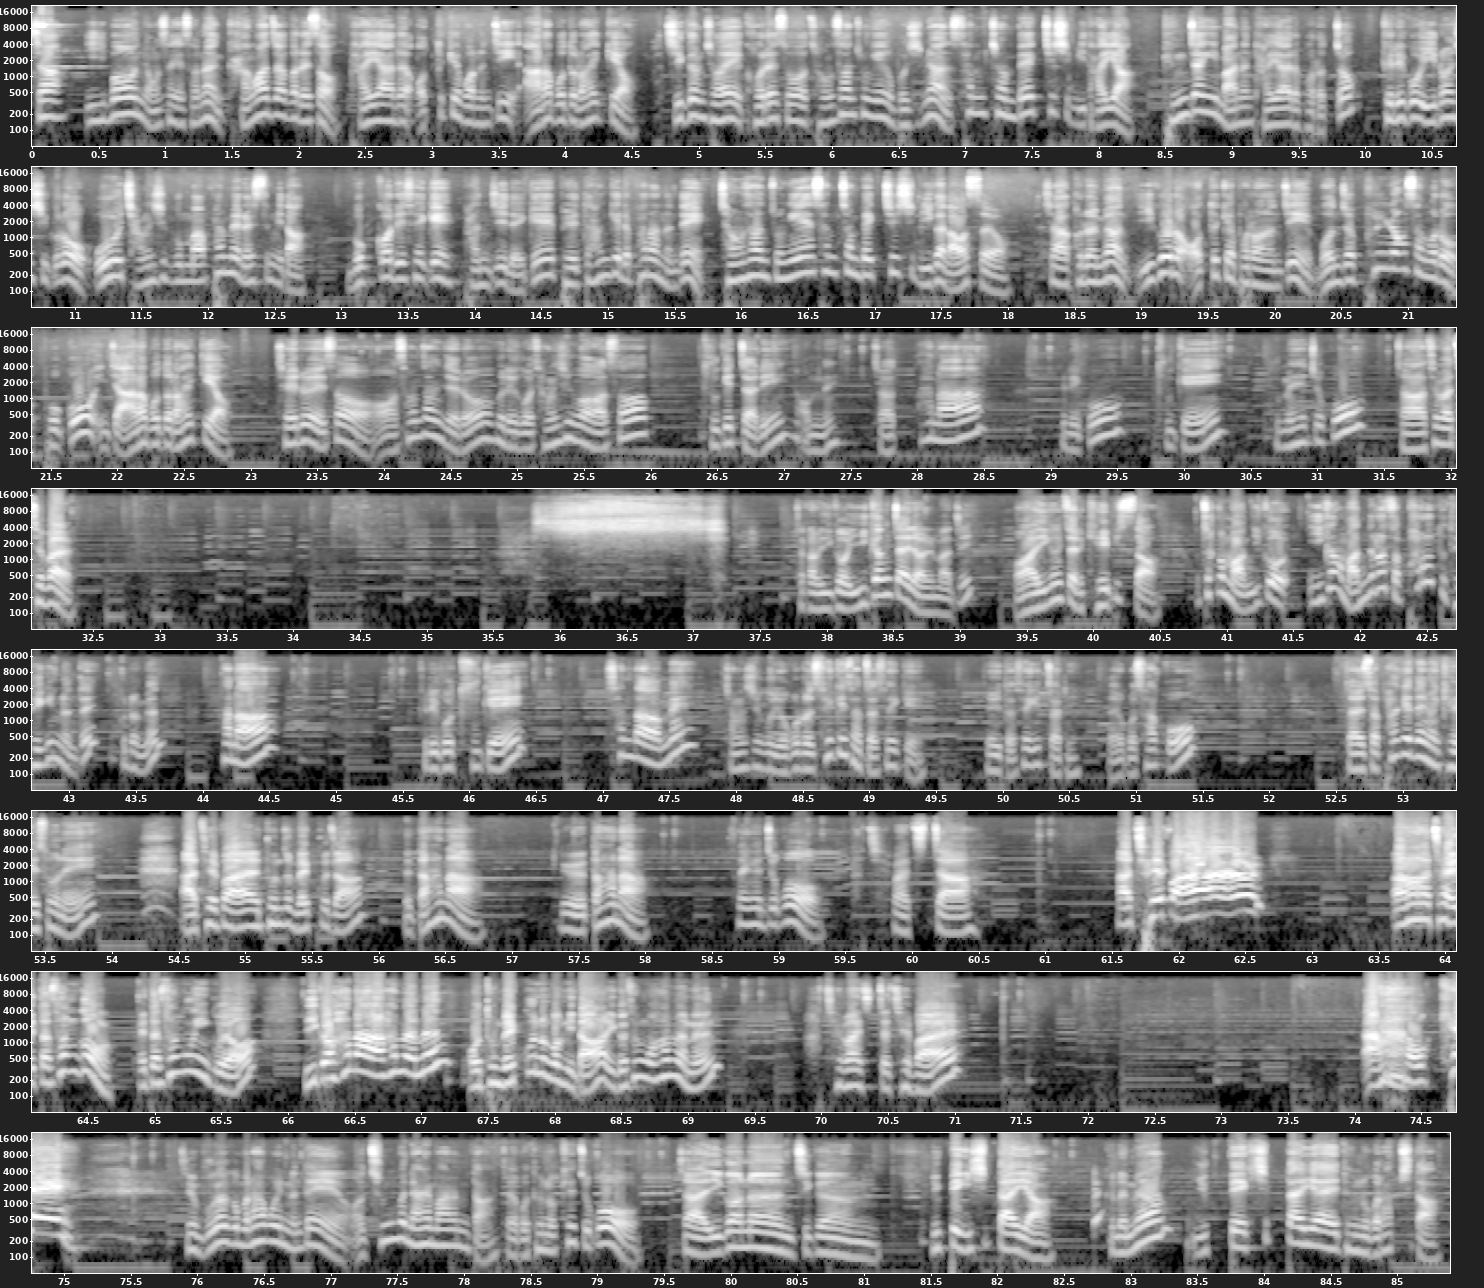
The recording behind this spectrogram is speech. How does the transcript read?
자, 이번 영상에서는 강화작을 해서 다이아를 어떻게 버는지 알아보도록 할게요. 지금 저의 거래소 정산 총액을 보시면 3172 다이아, 굉장히 많은 다이아를 벌었죠? 그리고 이런 식으로 올 장신구만 판매를 했습니다. 목걸이 3개, 반지 4개, 벨트 1개를 팔았는데 정산총에 3172가 나왔어요. 자, 그러면 이거를 어떻게 벌었는지 먼저 풀 영상으로 보고 이제 알아보도록 할게요. 재료에서 어, 성장 재료 그리고 장신구 가서 두 개짜리 없네. 자, 하나 그리고 두 개 구매해주고. 자 제발 제발. 잠깐만 이거 2강짜리 얼마지? 와 2강짜리 개 비싸. 어, 잠깐만 이거 2강 만들어서 팔아도 되겠는데? 그러면? 하나. 그리고 두 개. 산 다음에 장신구 요거를 세 개 사자 세개. 여기다 세 개짜리. 자 요거 사고. 자 여기서 파괴되면 개손해 아 제발 돈 좀 메꾸자. 일단 하나. 그리고 일단 하나. 사용해주고 제발 진짜. 아 제발! 아 자 일단 성공! 일단 성공이고요. 이거 하나 하면은 어 돈 메꾸는 겁니다. 이거 성공하면은. 아, 제발 진짜 제발. 아 오케이! 지금 무과금을 하고 있는데 어, 충분히 할만합니다. 자 이거 등록해주고. 자 이거는 지금 620 다이아. 그러면 610 다이아에 등록을 합시다.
